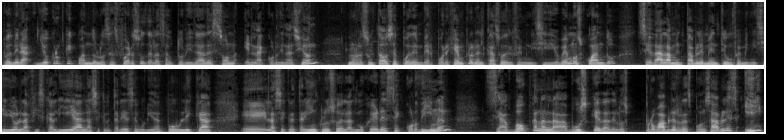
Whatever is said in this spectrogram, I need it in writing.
Pues mira, yo creo que cuando los esfuerzos de las autoridades son en la coordinación, los resultados se pueden ver. Por ejemplo, en el caso del feminicidio, vemos cuando se da lamentablemente un feminicidio, la Fiscalía, la Secretaría de Seguridad Pública, eh, la Secretaría incluso de las Mujeres se coordinan, se abocan a la búsqueda de los probables responsables y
